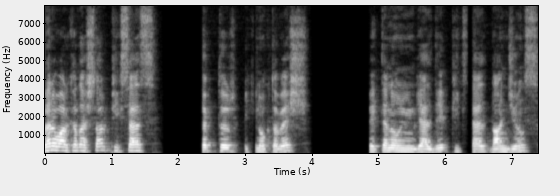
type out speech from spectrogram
Merhaba arkadaşlar. Pixels Chapter 2.5 beklenen oyun geldi. Pixel Dungeons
